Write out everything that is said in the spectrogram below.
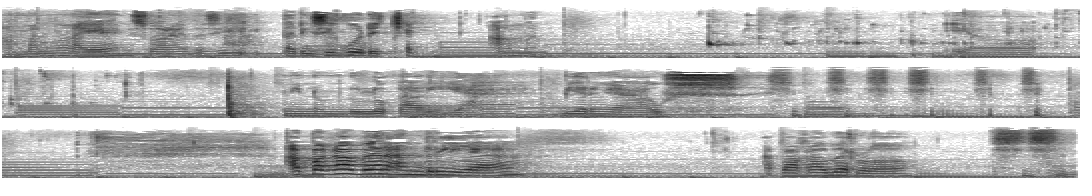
Aman lah ya ini suaranya. Tadi tadi sih gue udah cek aman. Yo minum dulu kali ya biar nggak haus. Apa kabar Andrea? Apa kabar lo?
